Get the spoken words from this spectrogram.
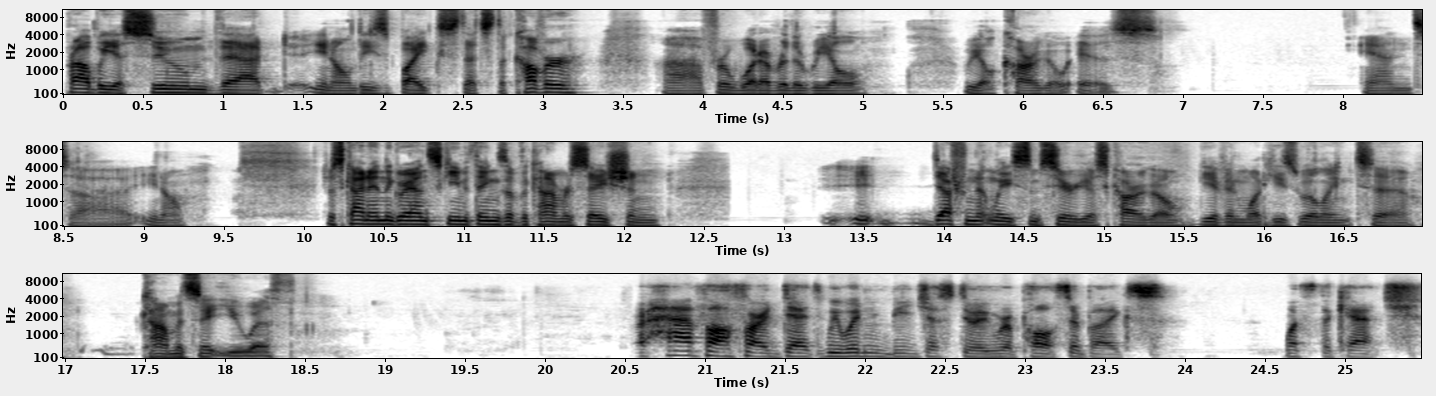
probably assume that you know these bikes. That's the cover uh, for whatever the real real cargo is, and uh, you know, just kind of in the grand scheme of things of the conversation. It, definitely some serious cargo given what he's willing to compensate you with. For half off our debt, we wouldn't be just doing repulsor bikes. What's the catch?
